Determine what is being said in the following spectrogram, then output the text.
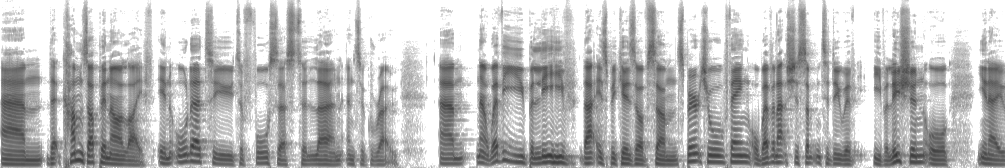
um, that comes up in our life in order to to force us to learn and to grow. Um, now, whether you believe that is because of some spiritual thing, or whether that's just something to do with evolution, or you know,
